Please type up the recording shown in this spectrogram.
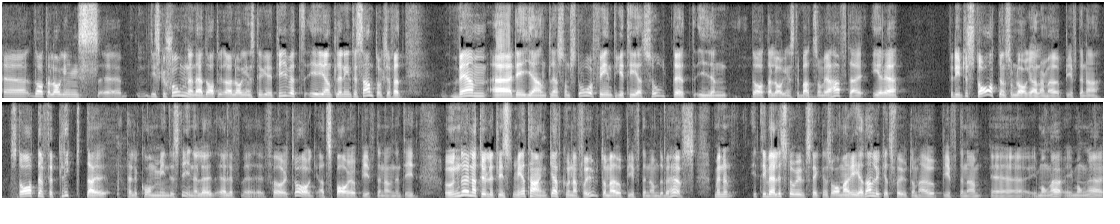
eh, datalagringsdiskussionen, eh, datalagringsdirektivet, är egentligen intressant också. För att vem är det egentligen som står för integritetshotet i den datalagringsdebatt som vi har haft här? Är det, för det är inte staten som lagrar alla de här uppgifterna. Staten förpliktar telekomindustrin eller, eller eh, företag att spara uppgifterna under en tid. Under naturligtvis med tanke att kunna få ut de här uppgifterna om det behövs. Men till väldigt stor utsträckning så har man redan lyckats få ut de här uppgifterna eh, i många, i många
